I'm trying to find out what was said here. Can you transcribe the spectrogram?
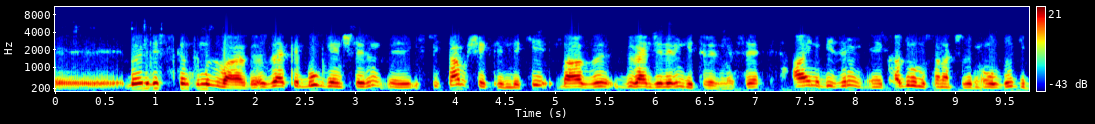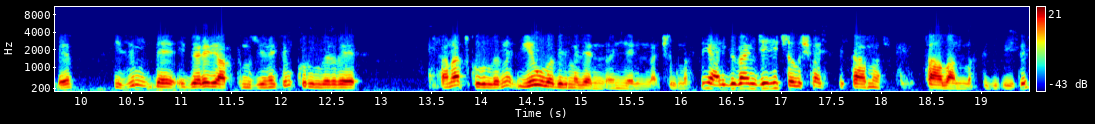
Ee, böyle bir sıkıntımız vardı. Özellikle bu gençlerin e, istihdam şeklindeki bazı güvencelerin getirilmesi, aynı bizim e, kadrolu sanatçıların olduğu gibi bizim de görev yaptığımız yönetim kurulları ve sanat kurullarına üye olabilmelerinin önlerinin açılması. Yani güvenceli çalışma istihdamı sağlanması gibiydi.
